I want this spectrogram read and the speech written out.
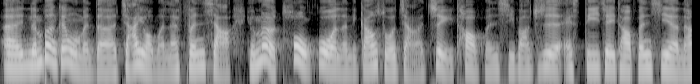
呃，能不能跟我们的家友们来分享，有没有透过呢你刚刚所讲的这一套分析方，就是 SD 这一套分析的呢，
